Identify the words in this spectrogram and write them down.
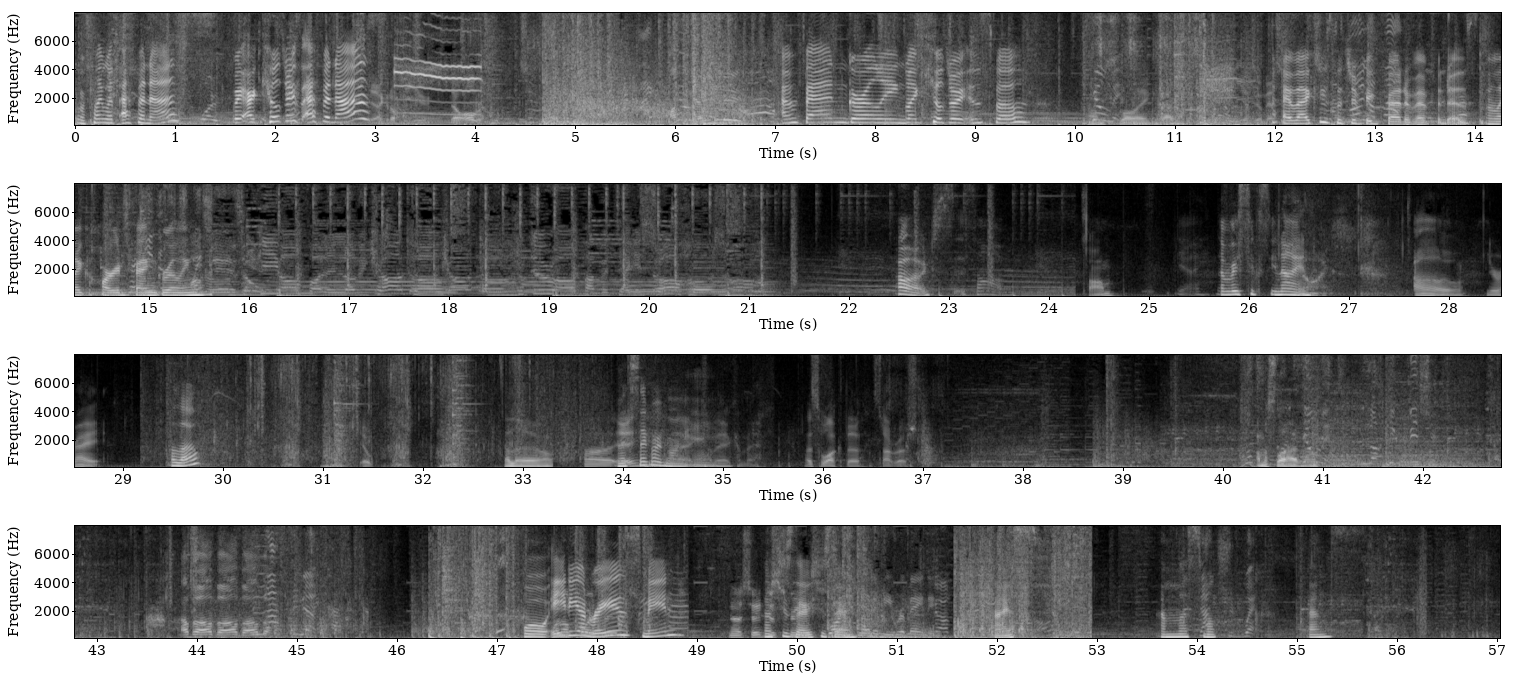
We're playing with FNS? Wait, our Killjoy's Yeah, I FNS? can open here. No, all room. I'm fangirling like Killjoy inspo. I'm slowing down. He's gonna miss. I'm actually such a big fan of FNS. I'm like hard fangirling. Oh, just song. Tom? Yeah. Number 69. Nice. Oh, you're right. Hello? Yep. Hello. Uh, Looks A? like we're going Yeah, Come A. here, come here. Let's walk though. It's not rushed. I'm gonna slow heaven. Elbow, elbow, elbow, elbow. Whoa, 80 on Raze, main? No, straight No, she's screen. there, she's there. Enemy remaining. Nice. I'm gonna smoke fence.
